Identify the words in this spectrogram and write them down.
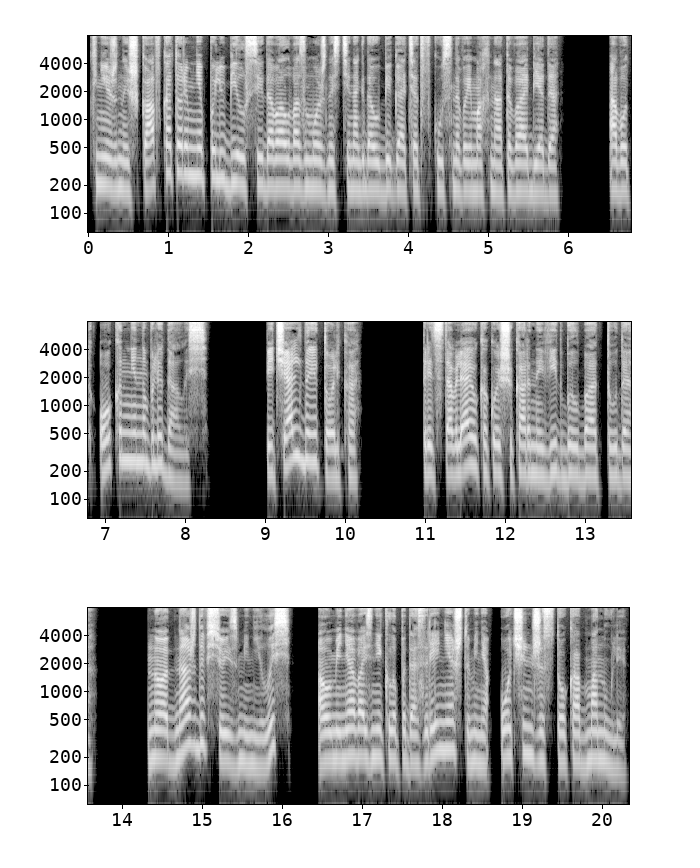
книжный шкаф, который мне полюбился и давал возможность иногда убегать от вкусного и мохнатого обеда, а вот окон не наблюдалось. Печаль да и только. Представляю, какой шикарный вид был бы оттуда. Но однажды все изменилось, а у меня возникло подозрение, что меня очень жестоко обманули.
